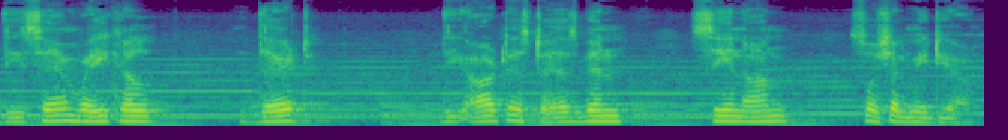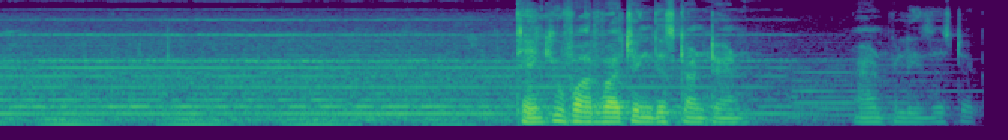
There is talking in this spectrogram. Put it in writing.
the same vehicle that the artist has been seen on social media. Thank you for watching this content and please stay.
